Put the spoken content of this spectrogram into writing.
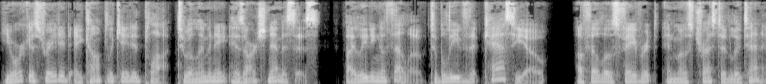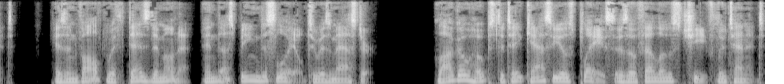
He orchestrated a complicated plot to eliminate his arch nemesis by leading Othello to believe that Cassio, Othello's favorite and most trusted lieutenant, is involved with Desdemona and thus being disloyal to his master. Lago hopes to take Cassio's place as Othello's chief lieutenant.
